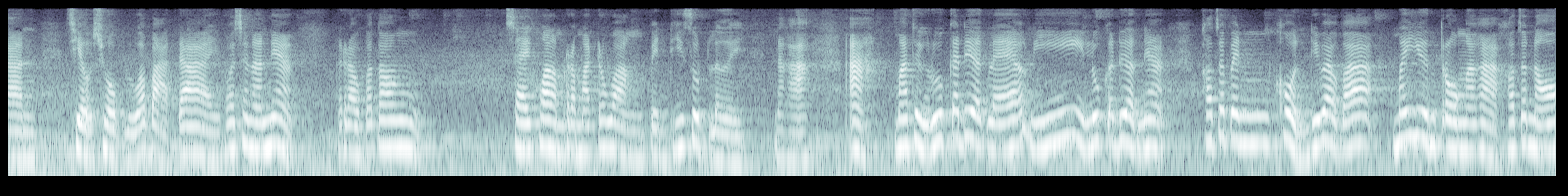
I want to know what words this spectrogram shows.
การเฉียวฉบหรือว่าบาดได้ เพราะฉะนั้นเนี่ยเราก็ต้องใช้ความระมัดระวังเป็นที่สุดเลยนะคะอะ มาถึงลูกกระเดือกแล้วนี่ลูกกระเดือกเนี่ยเขาจะเป็นขนที่แบบว่าไม่ยืนตรงอะค่ะเขาจะนอ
